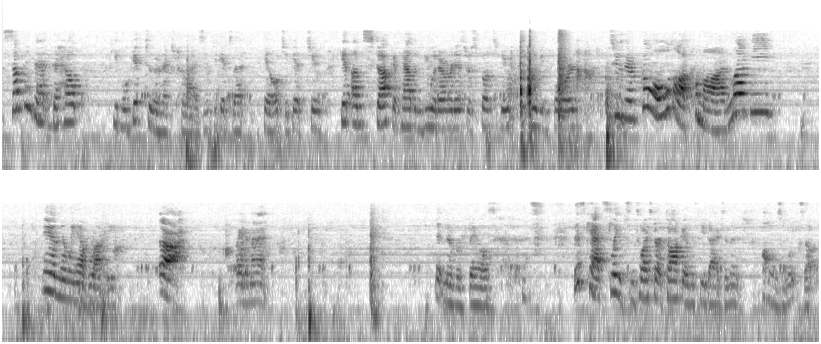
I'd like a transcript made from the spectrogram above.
something that to help people get to their next horizon, to get to that hill, to get to get unstuck and have them do whatever it is they're supposed to do, moving forward to their goals. Oh, come on, Lucky. And then we have Lucky. Ah, wait a minute. It never fails. This cat sleeps until I start talking with you guys, and then it always wakes up.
